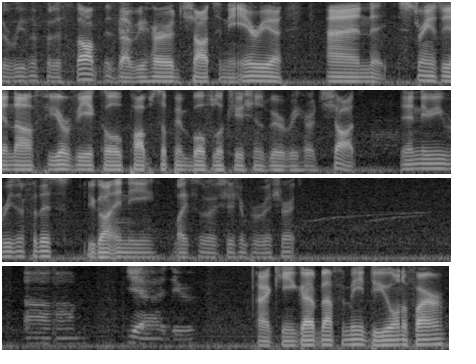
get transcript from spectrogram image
The reason for the stop is that we heard shots in the area, and strangely enough, your vehicle pops up in both locations where we heard shots. Any reason for this? You got any license registration proof insurance? Um, yeah, I do. Alright, can you grab that for me? Do you own a firearm?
